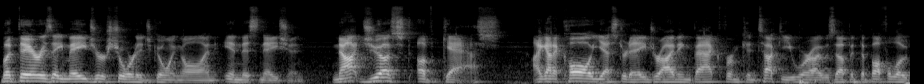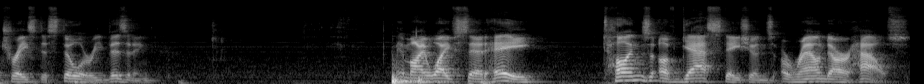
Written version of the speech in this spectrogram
but there is a major shortage going on in this nation, not just of gas. I got a call yesterday driving back from Kentucky where I was up at the Buffalo Trace Distillery visiting. My wife said, Hey, tons of gas stations around our house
